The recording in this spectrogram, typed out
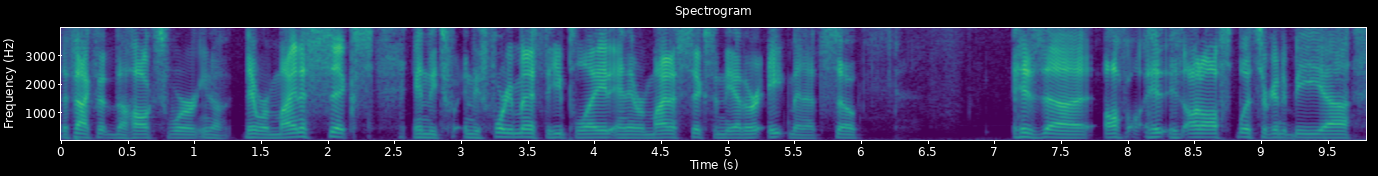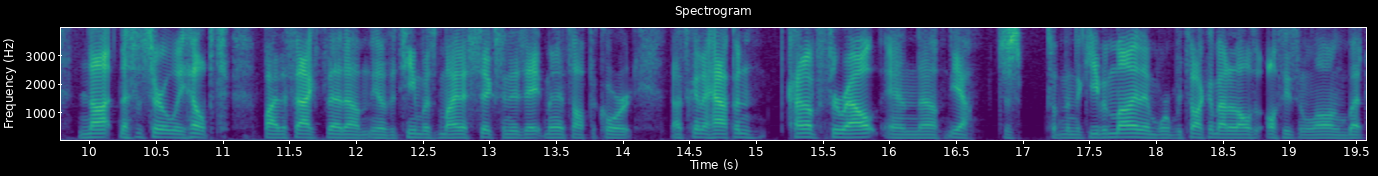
the fact that the Hawks were, you know, they were minus six in the in the 40 minutes that he played, and they were minus six in the other eight minutes. So his uh off his on off splits are going to be uh, not necessarily helped by the fact that um you know the team was minus six in his eight minutes off the court. That's going to happen kind of throughout, and uh, yeah, just something to keep in mind. And we'll be talking about it all, all season long. But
